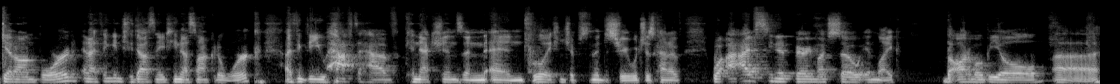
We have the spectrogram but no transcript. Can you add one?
get on board. And I think in 2018, that's not going to work. I think that you have to have connections and, and relationships in the industry, which is kind of, well, I've seen it very much so in like the automobile uh,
